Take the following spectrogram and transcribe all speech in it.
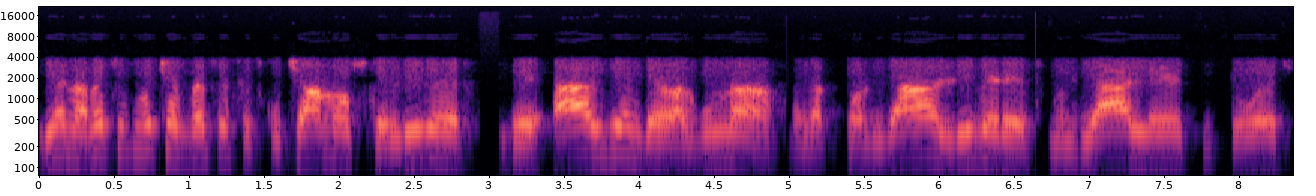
Bien, a veces, muchas veces escuchamos que el líder de alguien, de alguna, en la actualidad, líderes mundiales y todo eso,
